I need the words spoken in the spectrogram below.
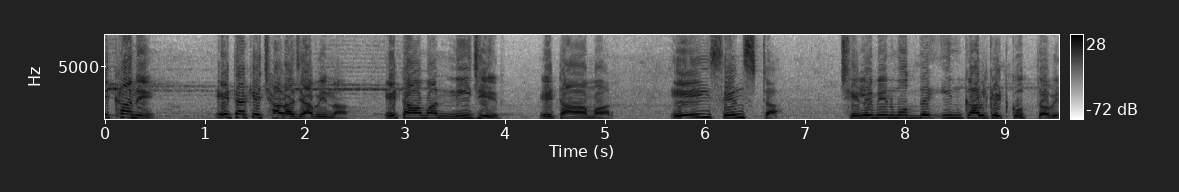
এখানে এটাকে ছাড়া যাবে না। এটা আমার নিজের, এটা আমার। এই সেন্সটা ছেলে মেয়ের মধ্যে ইনকালকেট করতে হবে।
